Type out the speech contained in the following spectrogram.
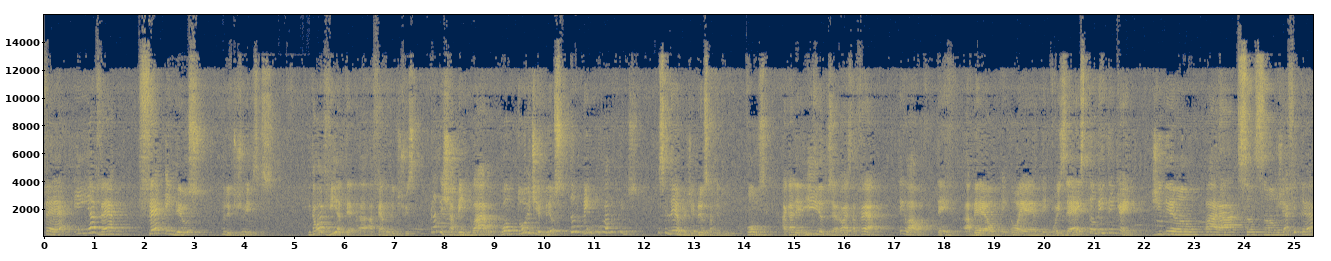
fé em Yahvé, fé em Deus no livro de Juízes. Então havia a, a fé no livro de Juízes. Para deixar bem claro, o autor de Hebreus também concorda com isso. Você se lembra de Hebreus capítulo 11, a galeria dos heróis da fé? Tem lá, ó, tem Abel, tem Noé, tem Moisés, também tem quem? Gideão, Baraque, Sansão, Jefté.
